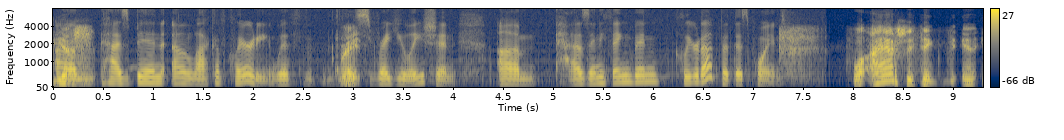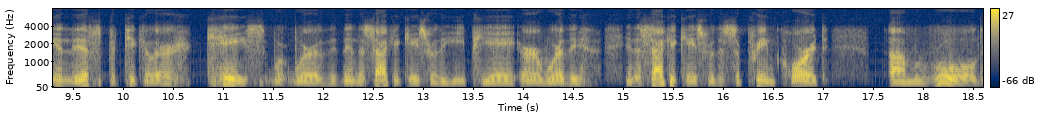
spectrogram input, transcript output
um, yes. has been a lack of clarity with this right. regulation. Um, has anything been cleared up at this point? Well, I actually think in, in this particular case, where, where in the Sackett case, where the EPA, or where the in the Sackett case, where the Supreme Court um, ruled,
